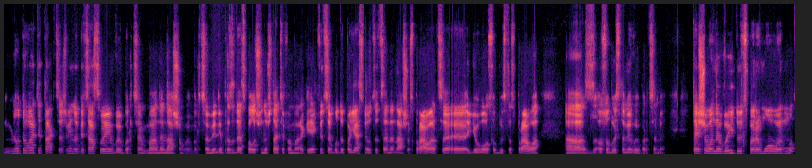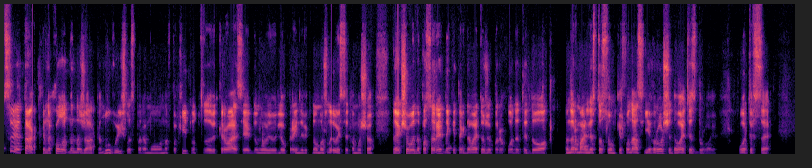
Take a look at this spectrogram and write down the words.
Ну давайте так. Це ж він обіцяв своїм виборцям, а не нашим виборцям. Він є президент Сполучених Штатів Америки. Як він це буде пояснювати, це не наша справа, це його особиста справа а, з особистими виборцями. Те, що вони вийдуть з перемовин, ну це так, не холодно, не жарко. Ну вийшли з перемовин. Навпаки, тут е, відкривається, як думаю, для України вікно можливості, тому що ну, якщо ви не посередники, так давайте вже переходити до нормальних стосунків. У нас є гроші, давайте зброю. От і все.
